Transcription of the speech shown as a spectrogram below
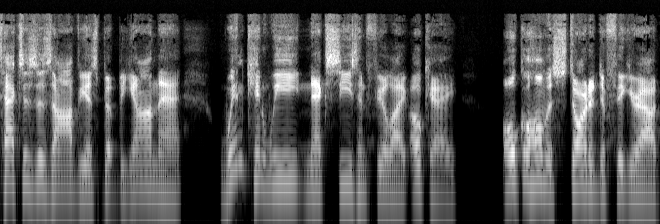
Texas is obvious, but beyond that, when can we next season feel like okay, Oklahoma started to figure out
